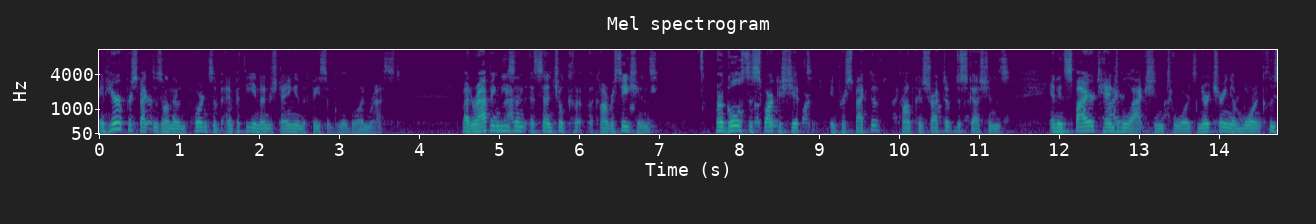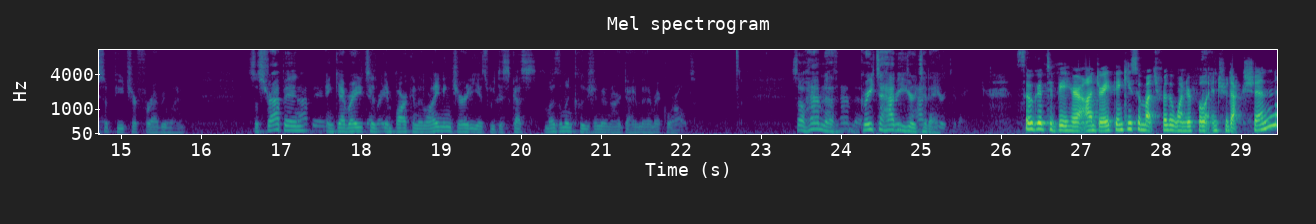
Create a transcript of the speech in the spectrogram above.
and hear her perspectives on the importance of empathy and understanding in the face of global unrest. By unwrapping these essential co- conversations, our goal is to spark a shift in perspective, prompt constructive discussions, and inspire tangible action towards nurturing a more inclusive future for everyone. So strap in and get ready to embark on an enlightening journey as we discuss Muslim inclusion in our dynamic world. So, Hamna, great to have you here today. So good to be here, Andre. Thank you so much for the wonderful introduction.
